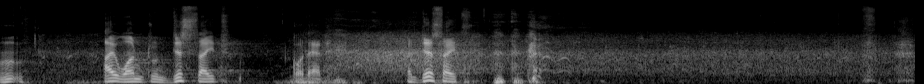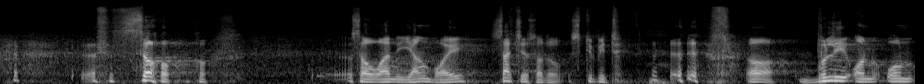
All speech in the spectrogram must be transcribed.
Mm. I want to this side, go there. and this side. so, so one young boy, such a sort of stupid oh, bully on own,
